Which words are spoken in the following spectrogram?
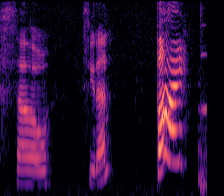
So, see you then. Bye!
